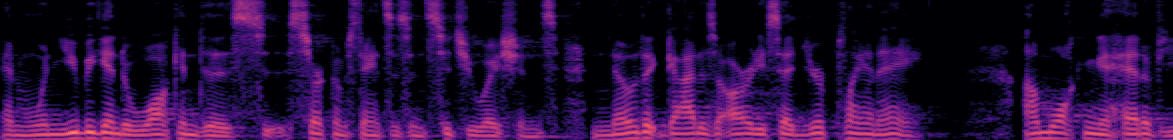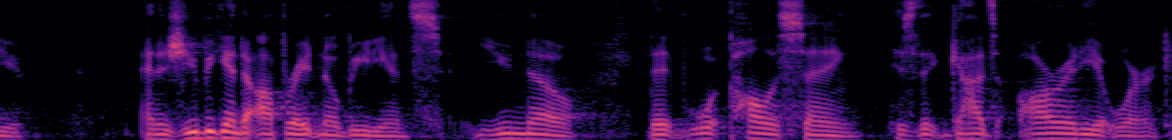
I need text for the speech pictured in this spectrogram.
And when you begin to walk into circumstances and situations, know that God has already said, You're plan A. I'm walking ahead of you. And as you begin to operate in obedience, you know that what Paul is saying is that God's already at work.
